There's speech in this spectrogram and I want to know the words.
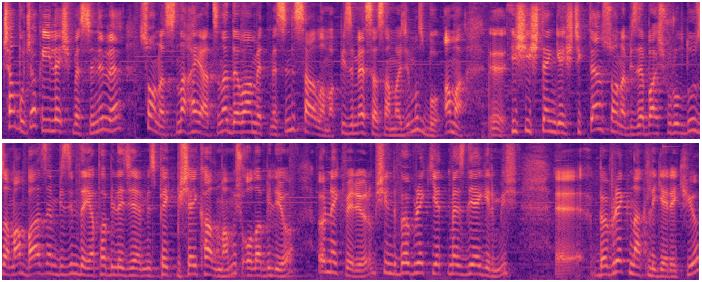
çabucak iyileşmesini ve sonrasında hayatına devam etmesini sağlamak. Bizim esas amacımız bu. Ama e, iş işten geçtikten sonra bize başvurulduğu zaman bazen bizim de yapabileceğimiz pek bir şey kalmamış olabiliyor. Örnek veriyorum. Şimdi böbrek yetmezliğe girmiş. E, böbrek nakli gerekiyor.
